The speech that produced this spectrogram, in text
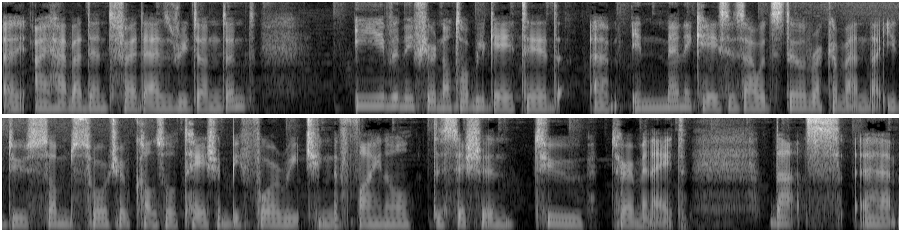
I have identified as redundant even if you're not obligated, um, in many cases, I would still recommend that you do some sort of consultation before reaching the final decision to terminate. That's um,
